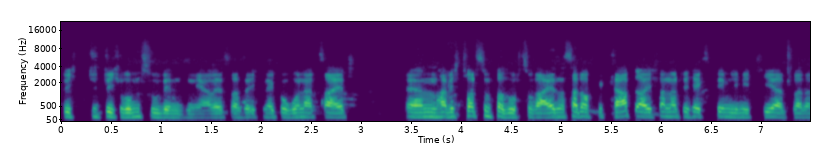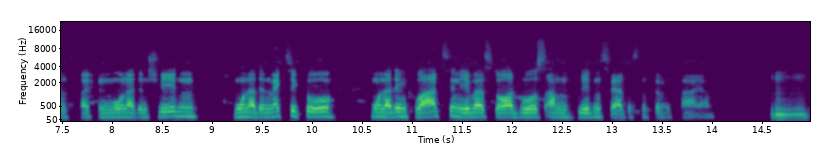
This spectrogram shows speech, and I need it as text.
durch, durch rumzuwinden. Ja, jetzt also ich in der Corona-Zeit ähm, habe ich trotzdem versucht zu reisen. Es hat auch geklappt, aber ich war natürlich extrem limitiert. War dann zum Beispiel einen Monat in Schweden, einen Monat in Mexiko, einen Monat in Kroatien, jeweils dort, wo es am lebenswertesten für mich war. Ja. Mhm.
